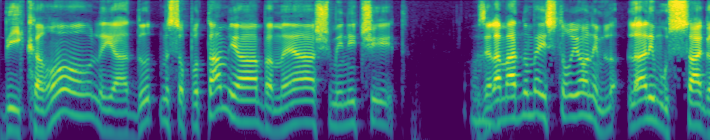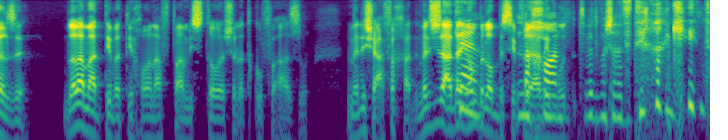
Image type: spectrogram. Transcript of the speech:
בעיקרו ליהדות מסופוטמיה במאה השמינית-תשיעית. זה למדנו מההיסטוריונים, לא, לא היה לי מושג על זה. לא למדתי בתיכון אף פעם היסטוריה של התקופה הזו. נדמה לי שאף אחד, נדמה לי שזה עד היום לא בספרי נכון, הלימוד. זה בדיוק מה שרציתי להגיד,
